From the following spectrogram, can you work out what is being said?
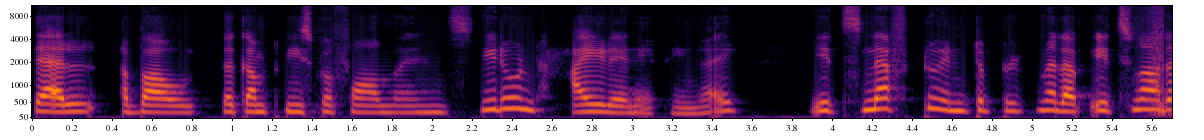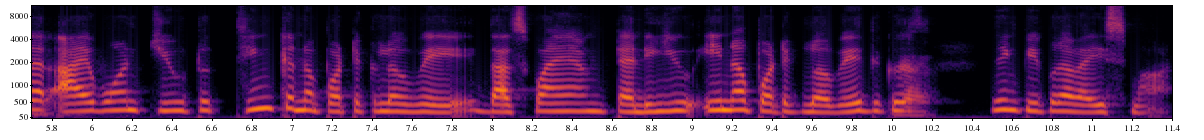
tell about the company's performance. We don't hide anything, right? It's left to interpret. matlab, It's not that I want you to think in a particular way. That's why I'm telling you in a particular way because Yeah. I think people are very smart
